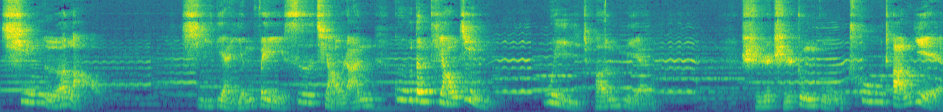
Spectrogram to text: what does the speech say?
青娥老。西殿萤飞思悄然，孤灯挑尽未成眠。迟迟钟鼓初长夜，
